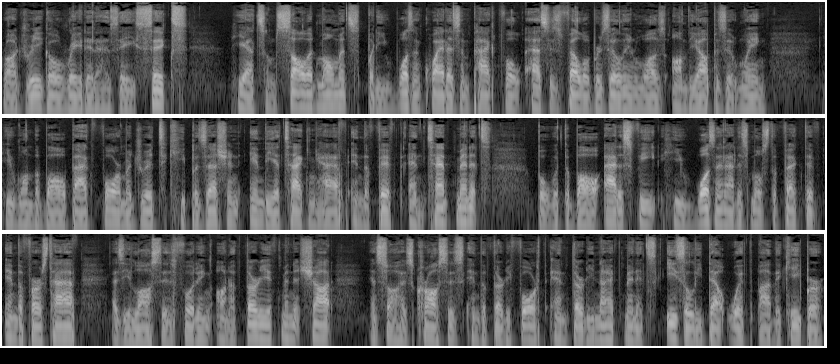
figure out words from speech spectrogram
Rodrygo rated as a 6. He had some solid moments, but he wasn't quite as impactful as his fellow Brazilian was on the opposite wing. He won the ball back for Madrid to keep possession in the attacking half in the 5th and 10th minutes, but with the ball at his feet, he wasn't at his most effective in the first half as he lost his footing on a 30th minute shot and saw his crosses in the 34th and 39th minutes easily dealt with by the keeper.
